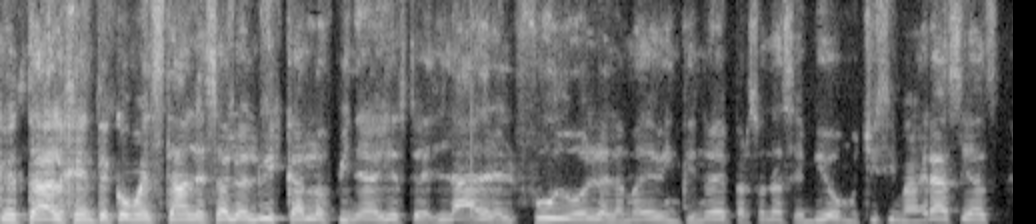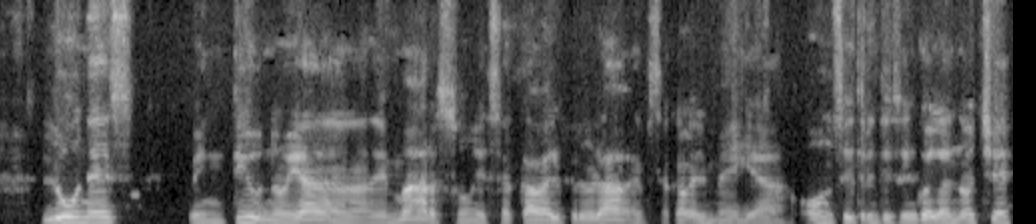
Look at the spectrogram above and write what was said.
¿Qué tal, gente? ¿Cómo están? Les habla Luis Carlos Pineda y esto es Ladra el Fútbol. A la más de 29 personas en vivo, muchísimas gracias. Lunes 21 ya de marzo, se acaba el programa, se acaba el mes ya, 11 y 35 de la noche.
